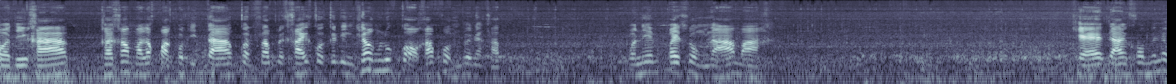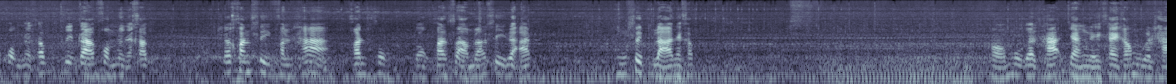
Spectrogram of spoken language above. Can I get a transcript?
วัสดีครับใครเข้ามาแล้วฝากกดติดตาม กดซับสไครต์กดกระดิ่งช่องลูกเกาะครับผมด้วยนะครับ วันนี้ไปส่งน้ำมาแชร์ดานคอมเมนต์ให้ผมนะครับ ติดตามผมเลยนะครับ แล้วพันสี่พันห้าพันหกสองพันสามล้านสี่ล้านถึงสิบล้านนะครับขอหมูกระทะจังเลยใครเขาหมูกระทะ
